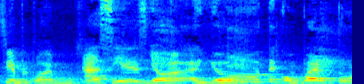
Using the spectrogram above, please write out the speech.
siempre podemos. Así es, yo, yo te comparto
